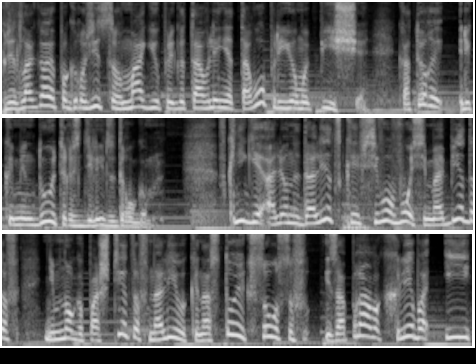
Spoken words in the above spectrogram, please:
предлагаю погрузиться в магию приготовления того приема пищи, который рекомендуют разделить с другом. В книге Алены Долецкой всего 8 обедов, немного паштетов, наливок и настоек, соусов и заправок, хлеба и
